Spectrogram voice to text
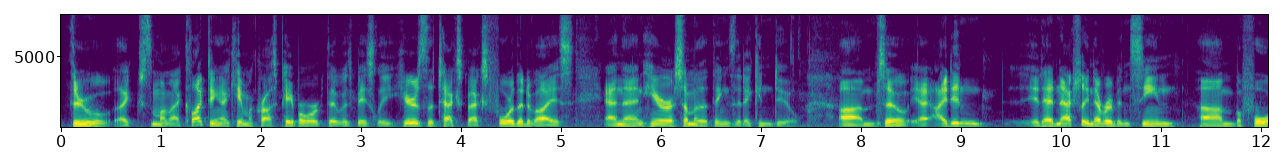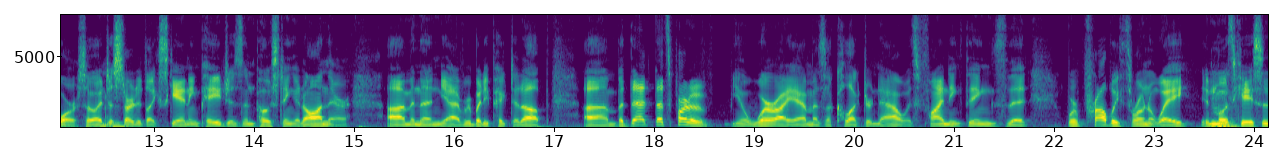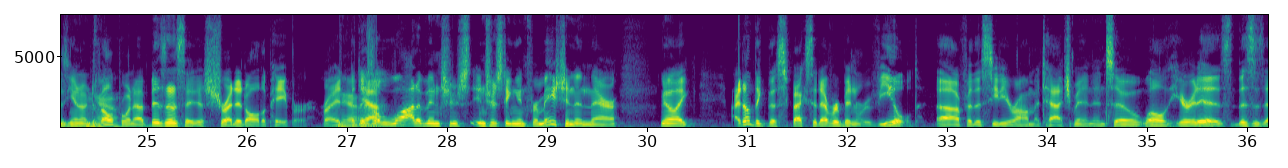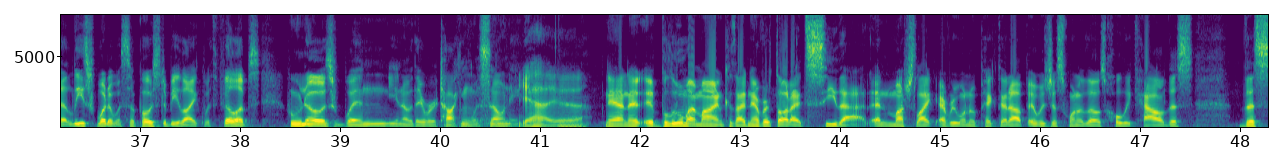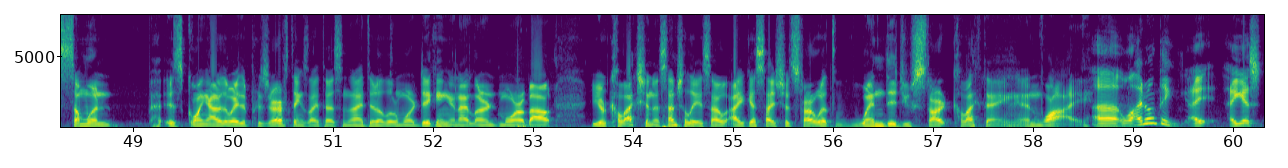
through like some of my collecting, I came across paperwork that was basically here's the tech specs for the device, and then here are some of the things that it can do. Um, so I, I didn't. It had actually never been seen um, before, so I just started like scanning pages and posting it on there, um, and then yeah, everybody picked it up. Um, but that that's part of you know where I am as a collector now is finding things that were probably thrown away in most cases. You know, developer went out of business, they just shredded all the paper, right? Yeah. But there's Yeah. a lot of interest, interesting information in there. You know, like I don't think the specs had ever been revealed uh, for the CD-ROM attachment, and so well, here it is. This is at least what it was supposed to be like with Philips. Who knows when you know they were talking with Sony? Yeah, yeah. Yeah, and it, it blew my mind because I never thought I'd see that. And much like everyone who picked it up, it was just one of those holy cow, this this someone is going out of the way to preserve things like this. And then I did a little more digging and I learned more about your collection essentially. So I guess I should start with when did you start collecting and why? Uh, well, I don't think I. I guess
